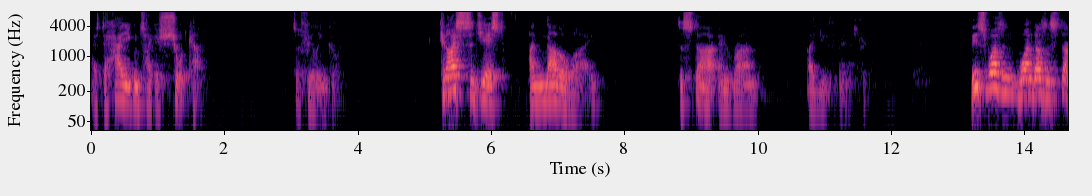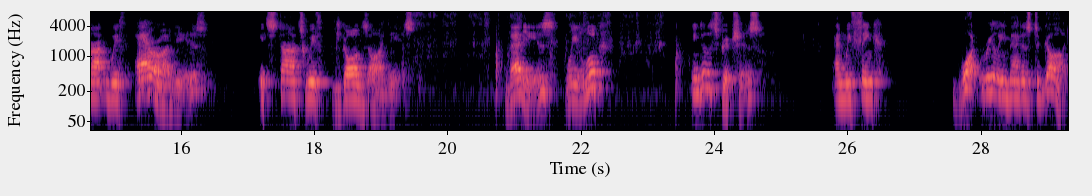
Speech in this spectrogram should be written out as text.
as to how you can take a shortcut to feeling good. Can I suggest another way to start and run a youth ministry. This wasn't, one doesn't start with our ideas, it starts with God's ideas. That is, we look into the scriptures and we think, what really matters to God?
